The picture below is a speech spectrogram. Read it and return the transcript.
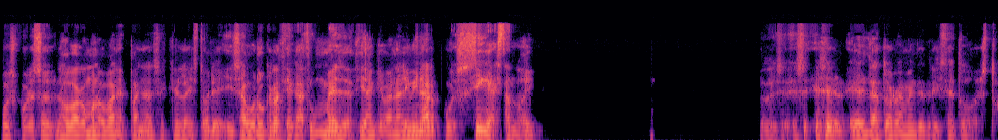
Pues por eso nos va como nos va en España, si es que es la historia. Y esa burocracia que hace un mes decían que van a eliminar, pues sigue estando ahí. Entonces, ese es el, el dato realmente triste de todo esto.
